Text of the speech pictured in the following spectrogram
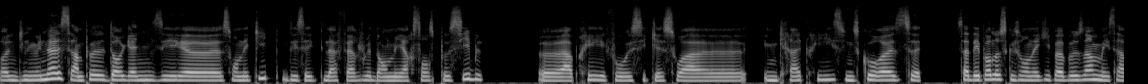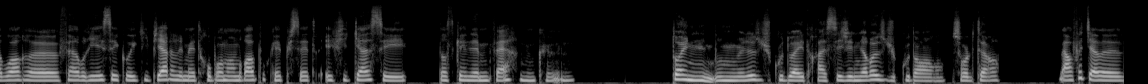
Le rôle d'une meneuse, c'est un peu d'organiser euh, son équipe, d'essayer de la faire jouer dans le meilleur sens possible. Euh, après, il faut aussi qu'elle soit une créatrice, une scoreuse. Ça dépend de ce que son équipe a besoin, mais savoir faire briller ses coéquipières, les mettre au bon endroit pour qu'elles puissent être efficaces et dans ce qu'elles aiment faire. Donc, Toi, une, une meneuse, du coup, doit être assez généreuse, du coup, dans, sur le terrain. Bah, en fait, il y a euh,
